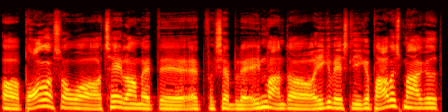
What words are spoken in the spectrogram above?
og brokker os over og taler om, at, øh, at for eksempel indvandrere og ikke-vestlige ikke er på arbejdsmarkedet,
